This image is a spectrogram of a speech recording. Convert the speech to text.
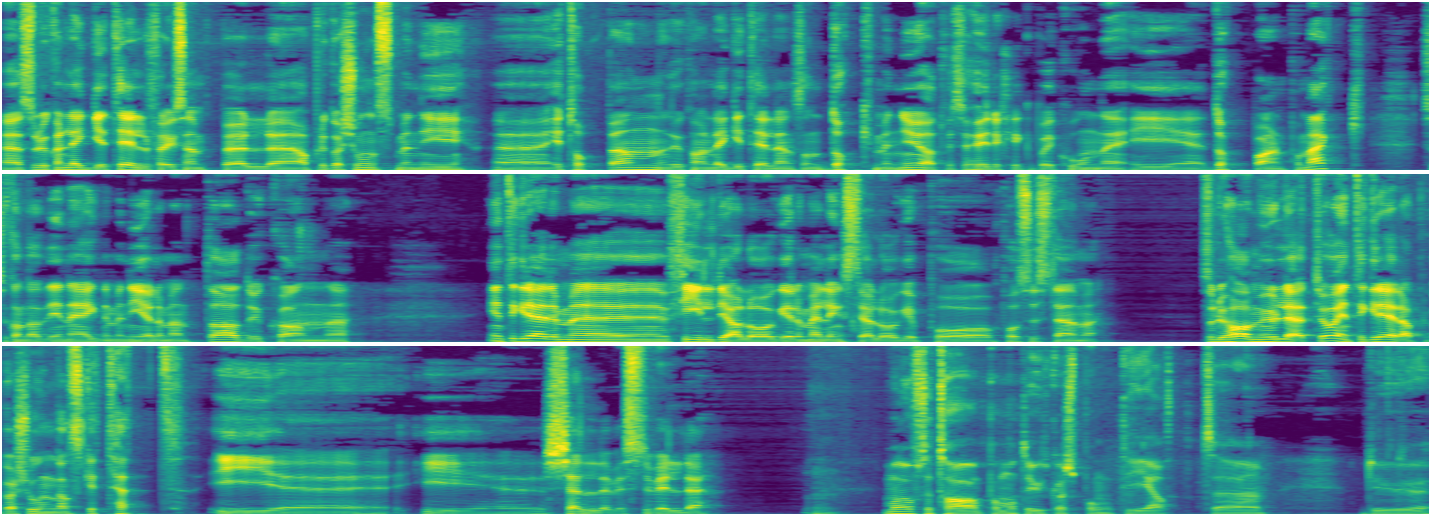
Så du kan legge til f.eks. applikasjonsmeny i toppen. Du kan legge til en sånn dock-meny, at hvis du høyreklikker på ikonet i dock-baren på Mac, så kan du ha dine egne menyelementer. Du kan integrere med fildialoger og meldingsdialoger på, på, systemet. Så du har mulighet til å integrere applikasjonen ganske tett i, eh, i skjellet, hvis du vil det. Mm. Man må ofte ta på en måte utgangspunkt i at uh, du,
